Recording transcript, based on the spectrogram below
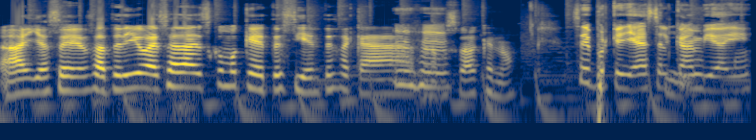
Ay, ya sé, o sea, te digo, a esa edad es como que te sientes acá. Ujú. No, pues claro que no. Sí, porque ya es el Sí. cambio ahí.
